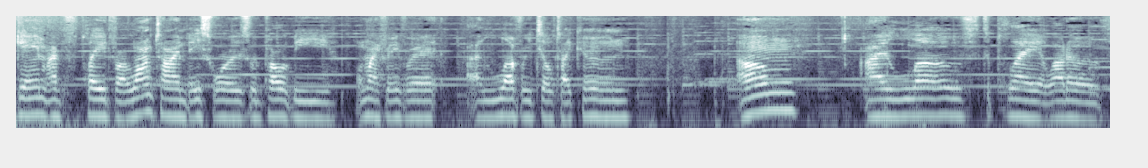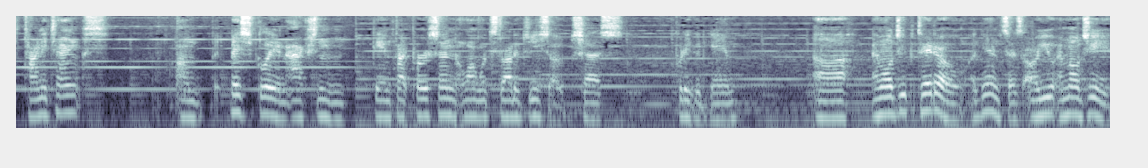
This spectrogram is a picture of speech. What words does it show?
game I've played for a long time. Base Wars would probably be one of my favorite. I love Retail Tycoon. Um, I love to play a lot of Tiny Tanks. I'm basically an action game type person, along with strategy. So chess, pretty good game. Uh, MLG Potato again says, "Are you MLG?"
